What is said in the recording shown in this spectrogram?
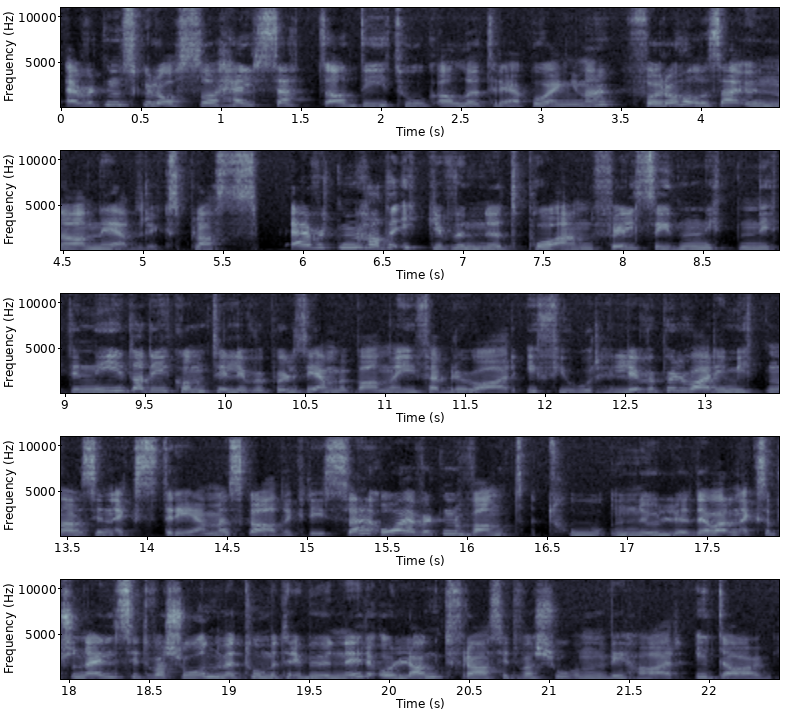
Everton skulle også helst sett at de tok alle tre poengene for å holde seg unna nedrykksplass. Everton hadde ikke vunnet på Anfield siden 1999, da de kom til Liverpools hjemmebane i februar i fjor. Liverpool var i midten av sin ekstreme skadekrise, og Everton vant 2-0. Det var en eksepsjonell situasjon med tomme tribuner, og langt fra situasjonen vi har i dag.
